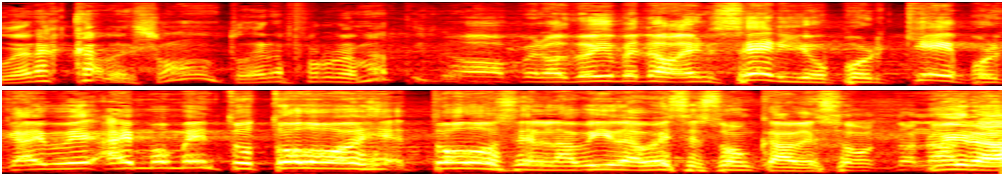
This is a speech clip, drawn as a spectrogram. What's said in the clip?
tú eras cabezón, tú eras problemático. No, pero en serio, ¿por qué? Porque hay, momentos, todos, todos en la vida a veces son cabezón. Mira,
